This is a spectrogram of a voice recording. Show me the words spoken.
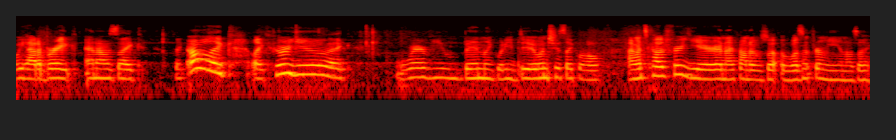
we had a break, and I was like, like oh, like like who are you? Like where have you been? Like what do you do? And she's like, well, I went to college for a year, and I found it was it wasn't for me, and I was like,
